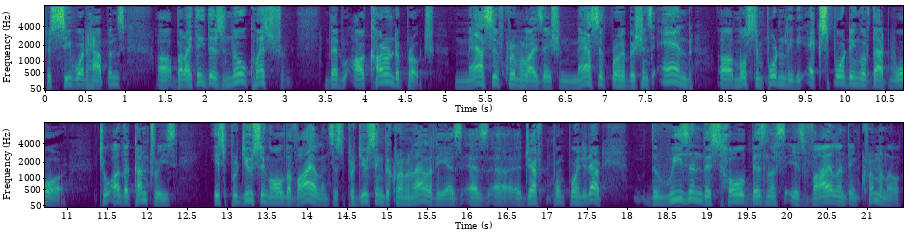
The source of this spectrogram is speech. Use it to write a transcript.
to see what happens. Uh, but I think there's no question that our current approach, massive criminalization, massive prohibitions, and uh, most importantly, the exporting of that war to other countries is producing all the violence, is producing the criminality, as, as uh, Jeff po- pointed out. The reason this whole business is violent and criminal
